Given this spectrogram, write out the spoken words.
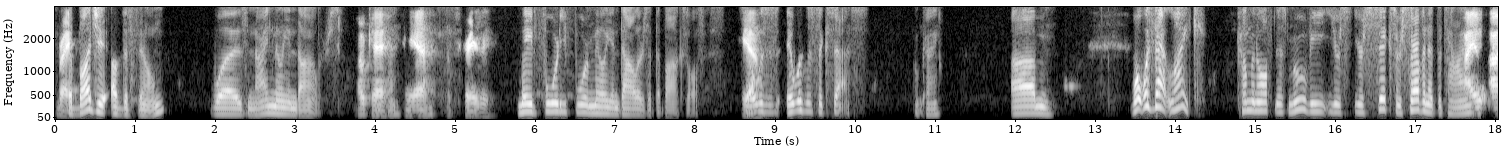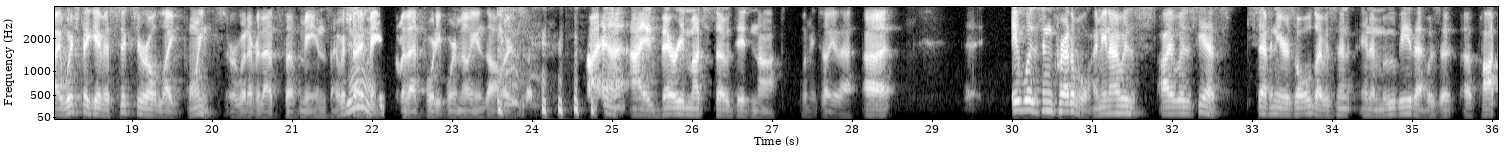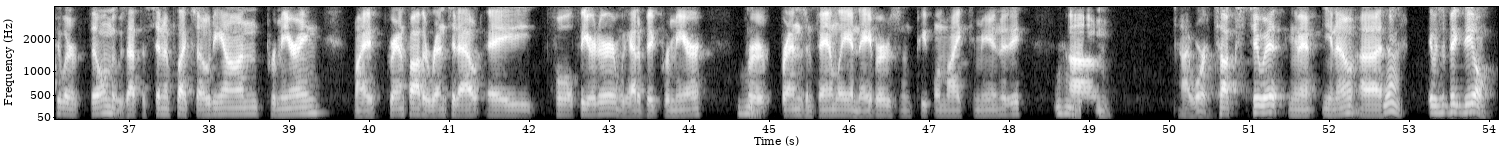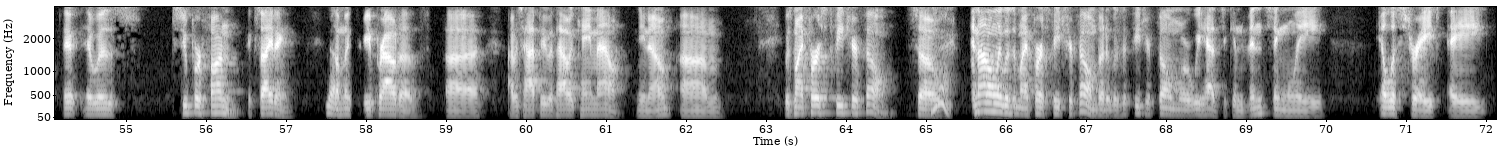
Right. The budget of the film was $9 million. okay. okay. Yeah, that's crazy. Made $44 million at the box office. So Yeah. it was it was a success. Okay. Um what was that like coming off this movie? You're you're six or seven at the time. I, I wish they gave a six year old like points or whatever that stuff means. I wish I Yeah. had made some of that $44 million. I, I, I very much so did not. Let me tell you that. Uh, it was incredible. I mean, I was, I was, yes, seven years old. I was in, in a movie that was a, a popular film. It was at the Cineplex Odeon premiering. My grandfather rented out a full theater, and we had a big premiere Mhm, for friends and family and neighbors and people in my community. mhm. Um, I wore a tux to it. You know, you know. Uh, yeah. it was a big deal. It, it was super fun, exciting, Yeah. something to be proud of. Uh, I was happy with how it came out. You know, um, it was my first feature film. So, Yeah. and not only was it my first feature film, but it was a feature film where we had to convincingly illustrate a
